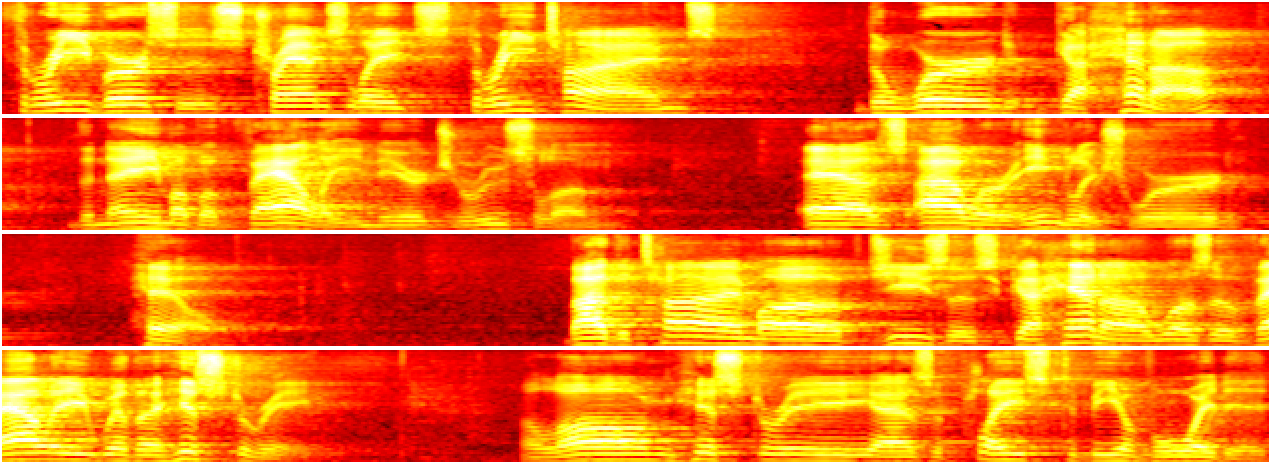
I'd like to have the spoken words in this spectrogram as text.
three verses translates three times the word Gehenna, the name of a valley near Jerusalem, as our English word hell. By the time of Jesus, Gehenna was a valley with a history, a long history as a place to be avoided,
